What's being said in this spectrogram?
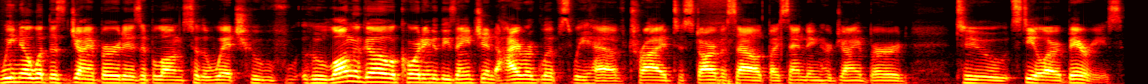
we know what this giant bird is. It belongs to the witch who who long ago according to these ancient hieroglyphs we have tried to starve us out by sending her giant bird to steal our berries.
